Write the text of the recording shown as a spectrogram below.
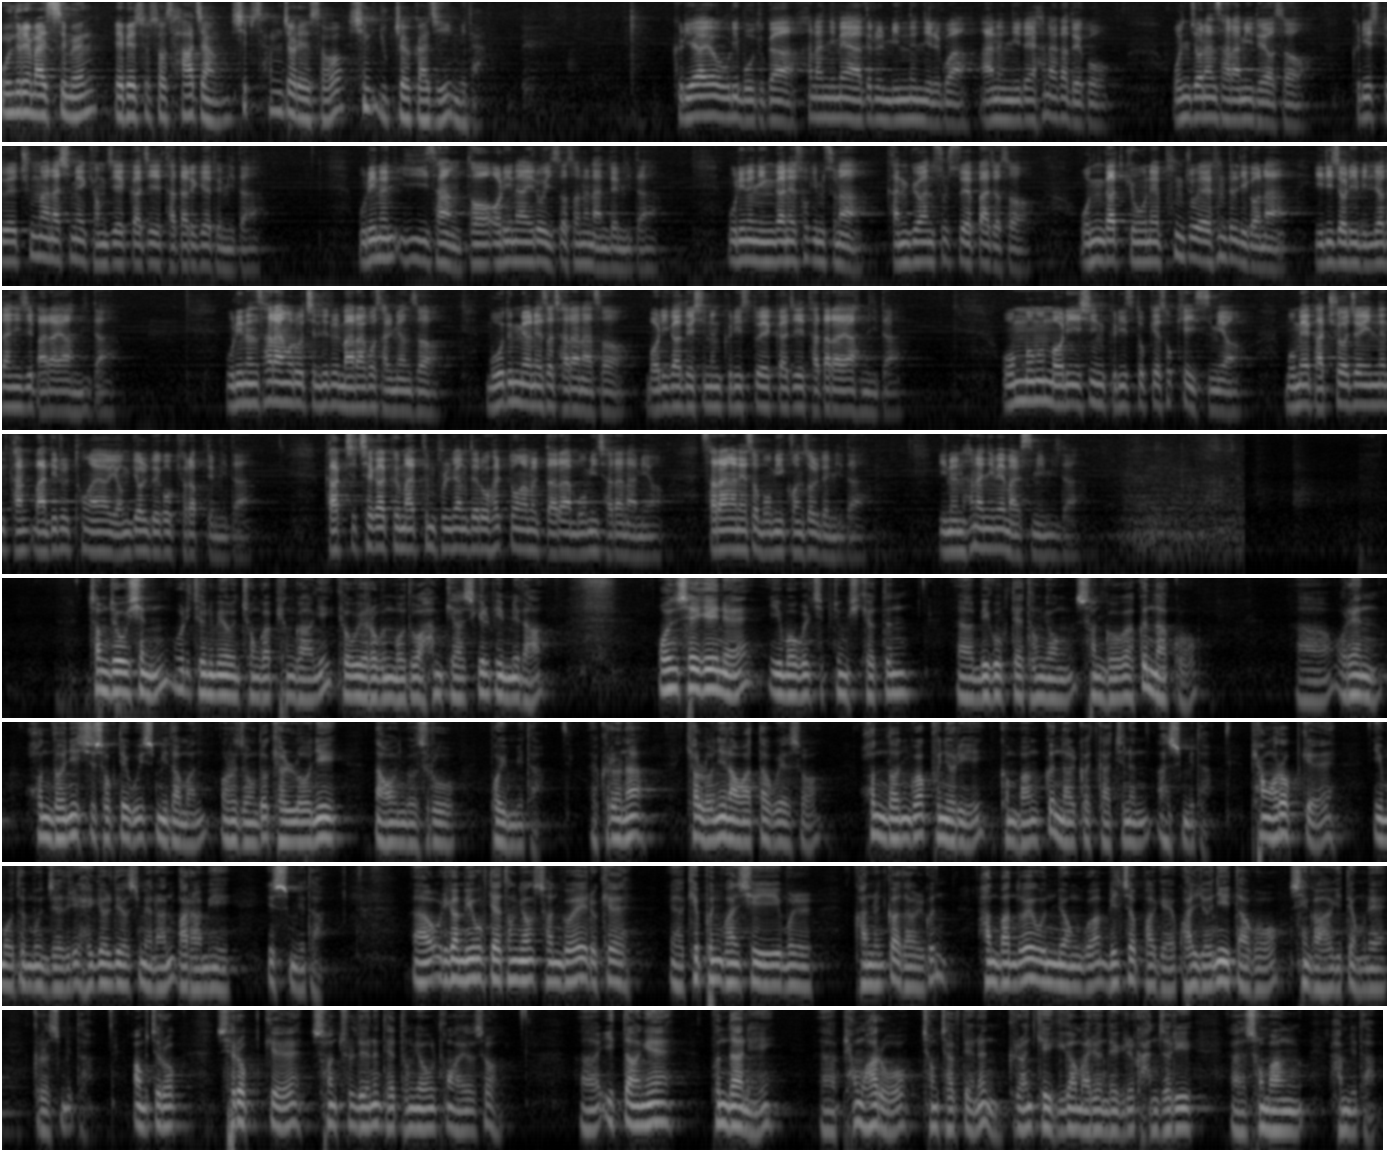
오늘의 말씀은 에베소서 4장 13절에서 16절까지입니다. 그리하여 우리 모두가 하나님의 아들을 믿는 일과 아는 일에 하나가 되고 온전한 사람이 되어서 그리스도의 충만하심의 경지에까지 다다르게 됩니다. 우리는 이 이상 더 어린아이로 있어서는 안 됩니다. 우리는 인간의 속임수나 간교한 술수에 빠져서 온갖 교훈의 풍조에 흔들리거나 이리저리 밀려다니지 말아야 합니다. 우리는 사랑으로 진리를 말하고 살면서 모든 면에서 자라나서 머리가 되시는 그리스도에까지 다다라야 합니다. 온몸은 머리이신 그리스도께 속해 있으며 몸에 갖추어져 있는 각 마디를 통하여 연결되고 결합됩니다. 각 지체가 그 맡은 분량대로 활동함을 따라 몸이 자라나며 사랑 안에서 몸이 건설됩니다. 이는 하나님의 말씀입니다. 참 좋으신 우리 주님의 은총과 평강이 교우 여러분 모두와 함께 하시길 빕니다. 온 세계인의 이목을 집중시켰던 어, 미국 대통령 선거가 끝났고 어, 오랜 혼돈이 지속되고 있습니다만 어느 정도 결론이 나온 것으로 보입니다. 그러나 결론이 나왔다고 해서 혼돈과 분열이 금방 끝날 것 같지는 않습니다. 평화롭게 이 모든 문제들이 해결되었으면 하는 바람이 있습니다. 아, 우리가 미국 대통령 선거에 이렇게 예, 깊은 관심을 갖는 까닭은 한반도의 운명과 밀접하게 관련이 있다고 생각하기 때문에 그렇습니다. 아무쪼록 새롭게 선출되는 대통령을 통하여서 아, 이 땅의 분단이 아, 평화로 정착되는 그런 계기가 마련되기를 간절히 소망합니다.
